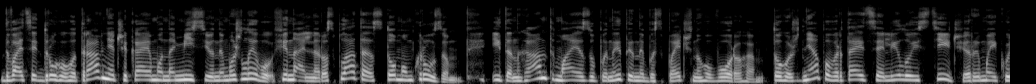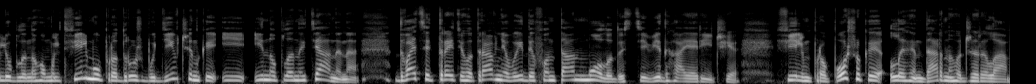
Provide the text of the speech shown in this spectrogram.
22 травня чекаємо на місію неможливу. Фінальна розплата з Томом Крузом. Ітан Гант має зупинити небезпечного ворога. Того ж дня повертається Ліло і Стіч, ремейк улюбленого мультфільму про дружбу дівчинки і інопланетянина. 23 травня вийде фонтан молодості від Гая Річі. Фільм про пошуки легендарного джерела.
